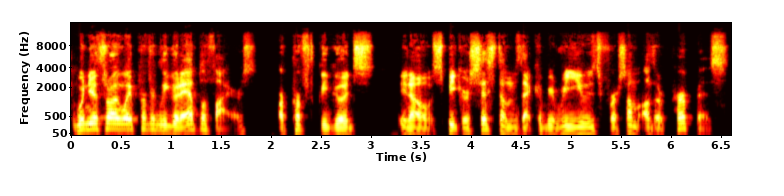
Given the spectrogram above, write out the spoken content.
when you're throwing away perfectly good amplifiers or perfectly good, you know, speaker systems that could be reused for some other purpose,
